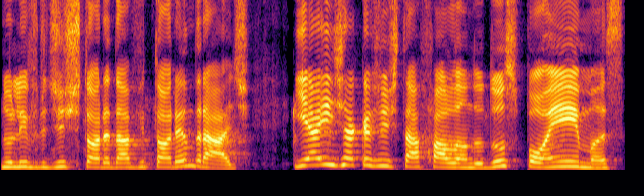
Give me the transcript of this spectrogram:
no livro de história da Vitória Andrade. E aí, já que a gente está falando dos poemas,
